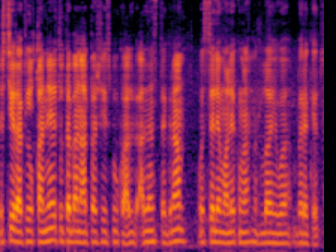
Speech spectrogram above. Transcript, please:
اشتراك للقناة وتابعنا على الفيسبوك وعلى الانستغرام. والسلام عليكم ورحمة الله وبركاته.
